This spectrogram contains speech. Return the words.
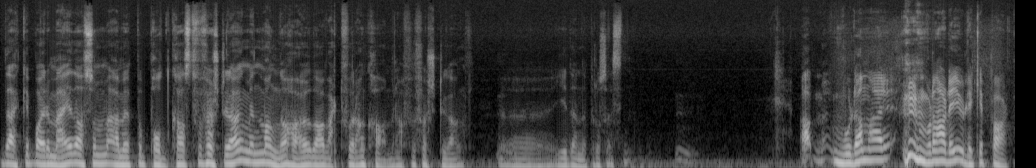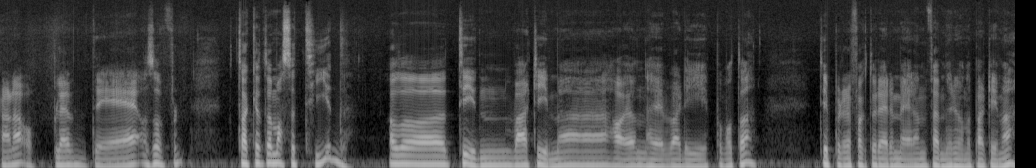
det er ikke bare meg da, som er med på podkast for første gang, men mange har jo da vært foran kamera for første gang uh, i denne prosessen. Ja, hvordan, har, hvordan, har, de ulike partnerne opplevd det? Altså, for, takket ikke masse tid? Altså, tiden hver time har jo en høy verdi, på en måte. Tipper dere fakturerer mer enn 500 kroner per time.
